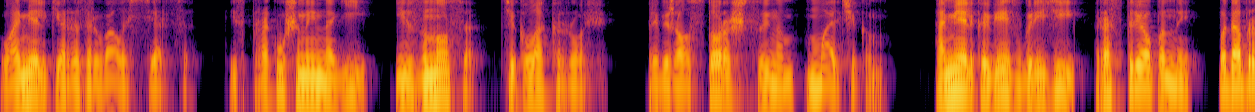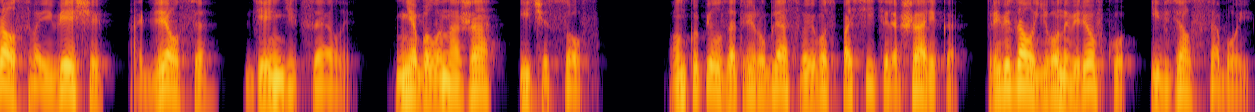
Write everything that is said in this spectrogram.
У Амельки разрывалось сердце. Из прокушенной ноги, из носа текла кровь. Прибежал сторож с сыном, мальчиком. Амелька весь в грязи, растрепанный, подобрал свои вещи, Оделся, деньги целы. Не было ножа и часов. Он купил за три рубля своего спасителя, Шарика, привязал его на веревку и взял с собой.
